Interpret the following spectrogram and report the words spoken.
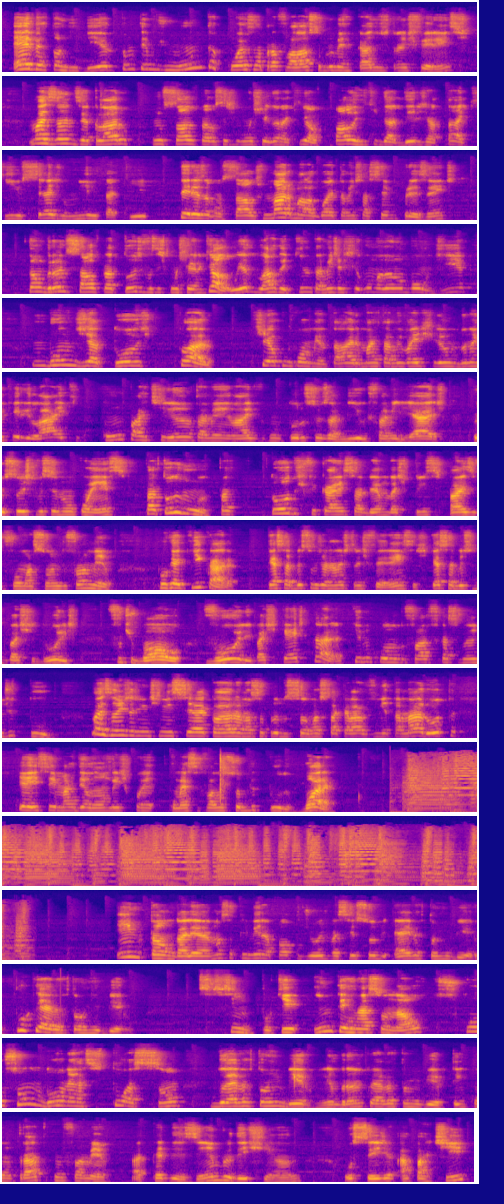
Everton Ribeiro, então temos muita coisa para falar sobre o mercado de transferências. Mas antes, é claro, um salve para vocês que vão chegando aqui. Ó. Paulo Henrique Gadeiro já está aqui, o Sérgio Mir está aqui, Tereza Gonçalves, Mário Malagói também está sempre presente. Então, um grande salve para todos vocês que vão chegando aqui. Ó. O Eduardo Aquino também já chegou mandando um bom dia. Um bom dia a todos. Claro, chega com comentário, mas também vai chegando, dando aquele like, compartilhando também a live com todos os seus amigos, familiares, pessoas que você não conhece, para todo mundo, para todos ficarem sabendo das principais informações do Flamengo. Porque aqui, cara, quer saber sobre jornais de transferências, quer saber sobre bastidores, futebol, vôlei, basquete, cara, aqui no Coluna do Flávio fica sabendo de tudo. Mas antes da gente iniciar, é claro, a nossa produção vai estar aquela vinheta marota, e aí, sem mais delongas, a gente começa falando sobre tudo. Bora! Então, galera, nossa primeira pauta de hoje vai ser sobre Everton Ribeiro. Por que Everton Ribeiro? Sim, porque Internacional sondou né, a situação do Everton Ribeiro. Lembrando que o Everton Ribeiro tem contrato com o Flamengo até dezembro deste ano, ou seja, a partir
